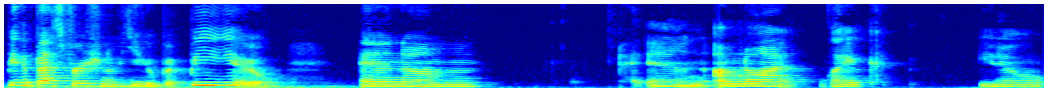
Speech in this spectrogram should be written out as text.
Be the best version of you, but be you. And um and I'm not like you know,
